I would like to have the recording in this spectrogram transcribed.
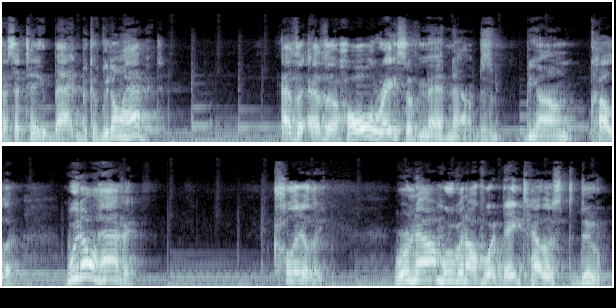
I said take back because we don't have it as a, as a whole race of men now, just beyond color, we don't have it. Clearly, we're now moving off what they tell us to do.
